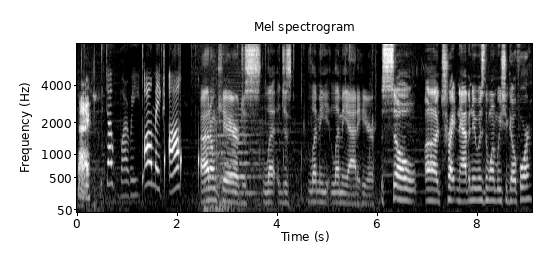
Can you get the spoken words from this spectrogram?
Hi. Don't worry, I'll make off. I don't care. Just let just let me let me out of here. So, uh, Triton Avenue is the one we should go for.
